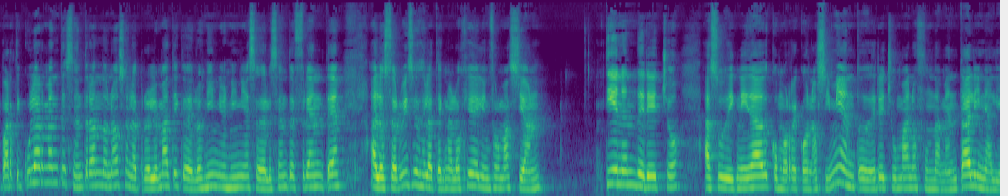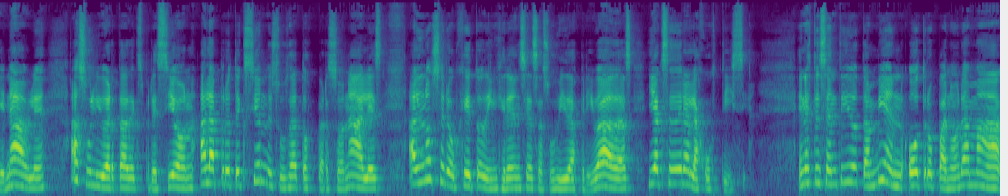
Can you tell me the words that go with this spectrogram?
particularmente centrándonos en la problemática de los niños, niñas y adolescentes frente a los servicios de la tecnología de la información, tienen derecho a su dignidad como reconocimiento de derecho humano fundamental inalienable, a su libertad de expresión, a la protección de sus datos personales, al no ser objeto de injerencias a sus vidas privadas y acceder a la justicia. En este sentido, también otro panorama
